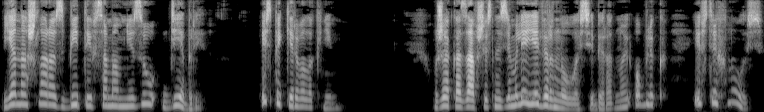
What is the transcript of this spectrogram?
я нашла разбитые в самом низу дебри и спикировала к ним. Уже оказавшись на земле, я вернула себе родной облик и встряхнулась.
